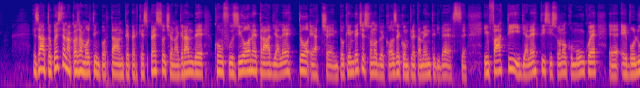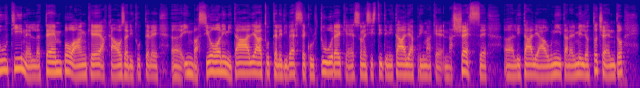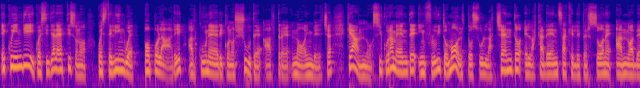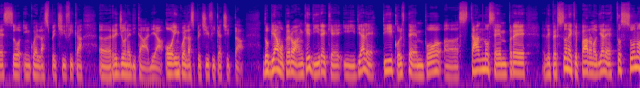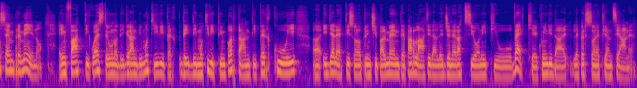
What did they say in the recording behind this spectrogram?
Esatto, questa è una cosa molto importante perché spesso c'è una grande confusione tra dialetto e accento, che invece sono due cose completamente diverse. Infatti i dialetti si sono comunque eh, evoluti nel tempo anche a causa di tutte le eh, invasioni in Italia, tutte le diverse culture che sono esistite in Italia prima che nascesse eh, l'Italia unita nel 1800 e quindi questi dialetti sono queste lingue popolari, alcune riconosciute, altre no invece, che hanno sicuramente influito molto sull'accento e la cadenza che le persone hanno adesso in quella specifica eh, regione d'Italia o in quella specifica città. Dobbiamo però anche dire che i dialetti col tempo uh, stanno sempre, le persone che parlano dialetto sono sempre meno e infatti questo è uno dei grandi motivi, per, dei, dei motivi più importanti per cui uh, i dialetti sono principalmente parlati dalle generazioni più vecchie, quindi dalle persone più anziane.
